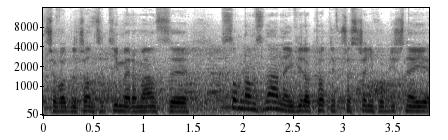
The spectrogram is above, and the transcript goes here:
przewodniczący Timmermans są nam znane i wielokrotnie w przestrzeni publicznej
